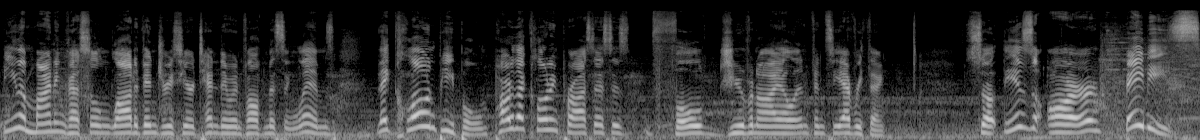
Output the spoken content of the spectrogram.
being a mining vessel, a lot of injuries here tend to involve missing limbs. They clone people. Part of that cloning process is full juvenile, infancy, everything. So these are babies.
